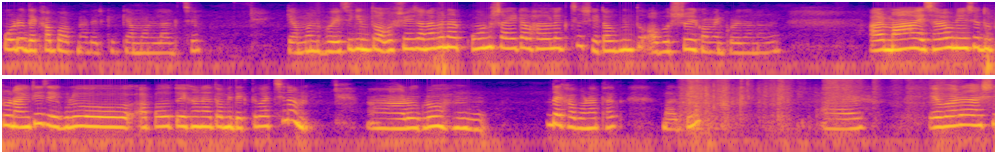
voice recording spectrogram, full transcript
পরে দেখাবো আপনাদেরকে কেমন লাগছে। কেমন হয়েছে কিন্তু অবশ্যই জানাবেন, আর কোন শাড়িটা ভালো লাগছে সেটাও কিন্তু অবশ্যই কমেন্ট করে জানাবেন। আর মা, এছাড়াও নিয়েছে দুটো নাইটি যেগুলো আপাতত এখানে তো আমি দেখতে পাচ্ছি না। আর ওইগুলো দেখাবো না, থাক, বাদ দিই। আর এবারে আসি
